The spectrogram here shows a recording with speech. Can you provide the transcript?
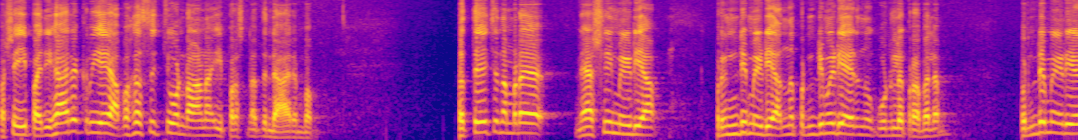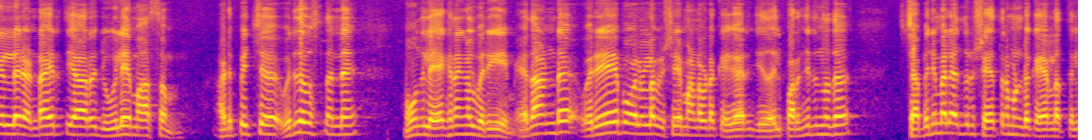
പക്ഷേ ഈ പരിഹാരക്രിയയെ അപഹസിച്ചുകൊണ്ടാണ് ഈ പ്രശ്നത്തിന്റെ ആരംഭം. പ്രത്യേകിച്ച് നമ്മുടെ നാഷണൽ മീഡിയ പ്രിന്റ് മീഡിയ അന്ന് പ്രിന്റ് മീഡിയ ആയിരുന്നു കൂടുതൽ പ്രബലം. പ്രിന്റ് മീഡിയകളിൽ രണ്ടായിരത്തി ആറ് ജൂലൈ മാസം അടുപ്പിച്ച് ഒരു ദിവസം തന്നെ മൂന്ന് ലേഖനങ്ങൾ വരികയും ഏതാണ്ട് ഒരേപോലുള്ള വിഷയമാണ് അവിടെ കൈകാര്യം ചെയ്തത്. അതിൽ പറഞ്ഞിരുന്നത് ശബരിമല എന്നൊരു ക്ഷേത്രമുണ്ട് കേരളത്തിൽ.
